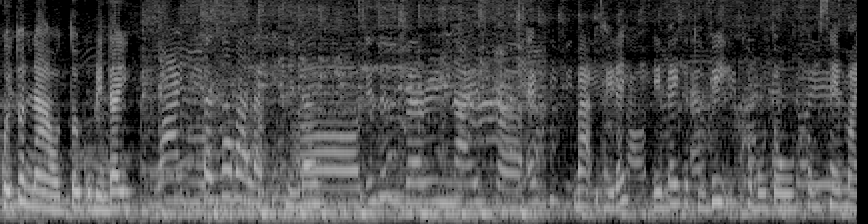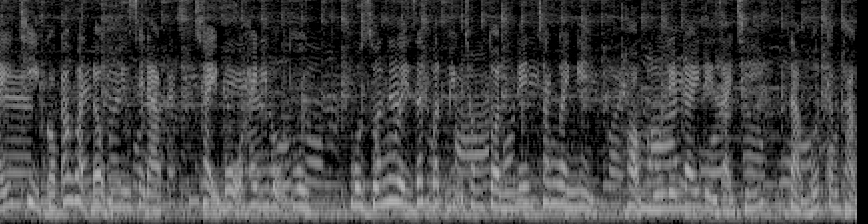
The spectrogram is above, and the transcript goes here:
Cuối tuần nào tôi cũng đến đây. Tại sao bạn lại thích đến đây? Bạn thấy đấy, đến đây thật thú vị, không ô tô, không xe máy, chỉ có các hoạt động như xe đạp, chạy bộ hay đi bộ thôi. Một số người rất bận bịu trong tuần nên trong ngày nghỉ, họ muốn đến đây để giải trí, giảm bớt căng thẳng.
